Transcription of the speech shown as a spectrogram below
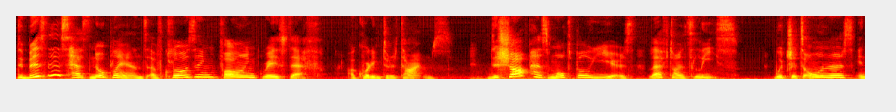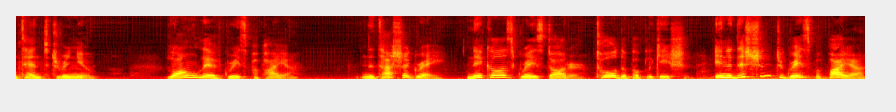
The business has no plans of closing following Gray's death, according to the Times. The shop has multiple years left on its lease, which its owners intend to renew. Long live Gray's Papaya. Natasha Gray, Nicholas Gray's daughter, told the publication. In addition to Gray's Papaya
